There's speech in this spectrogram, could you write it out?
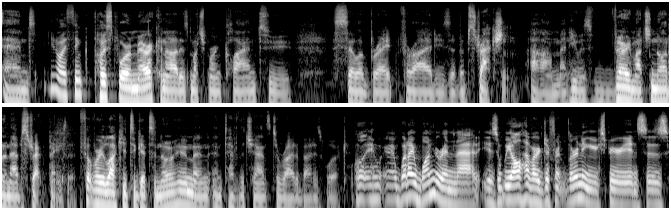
and, you know, I think post-war American art is much more inclined to celebrate varieties of abstraction. Um, and he was very much not an abstract painter. I felt very lucky to get to know him and, and to have the chance to write about his work. Well, and what I wonder in that is that we all have our different learning experiences,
